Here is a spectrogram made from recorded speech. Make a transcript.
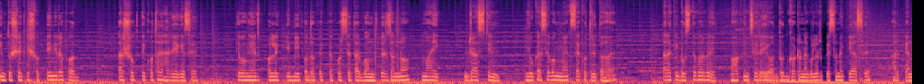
কিন্তু সে কি সত্যিই নিরাপদ? তার শক্তি কোথায় হারিয়ে গেছে? এবং এর ফলে কি বিপদ অপেক্ষা করছে তার বন্ধুদের জন্য? মাইক জাস্টিন লুকাস এবং ম্যাক্স একত্রিত হয়। তারা কি বুঝতে পারবে হকিন্সের এই অদ্ভুত ঘটনাগুলোর পেছনে কি আছে আর কেন?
